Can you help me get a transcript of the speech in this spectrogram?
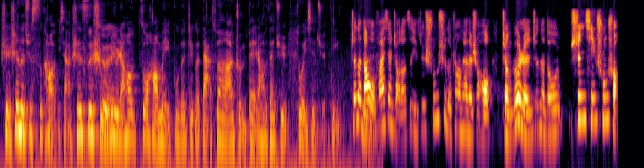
审慎的去思考一下，深思熟虑，然后做好每一步的这个打算啊、准备，然后再去做一些决定。真的，当我发现找到自己最舒适的状态的时候，整个人真的都身心舒爽，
